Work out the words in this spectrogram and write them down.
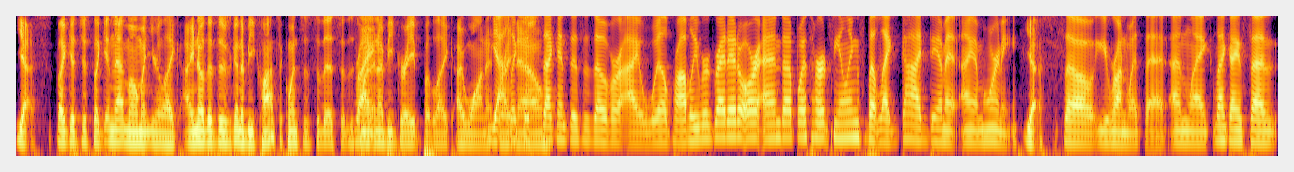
Yes. Like it's just like in that moment, you're like, I know that there's going to be consequences to this, so this might not be great, but like I want it Yeah, right like now. the second this is over, I will probably regret it or end up with hurt feelings, but like god damn it, I am horny. yes. So you run with it. And like like I said,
